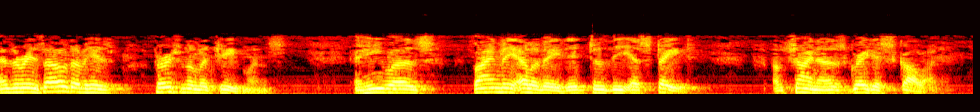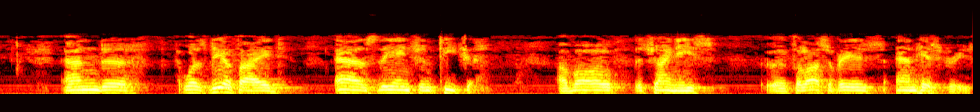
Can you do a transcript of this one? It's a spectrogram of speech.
As a result of his personal achievements, he was finally elevated to the estate of China's greatest scholar and uh, was deified as the ancient teacher of all the Chinese uh, philosophies and histories.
